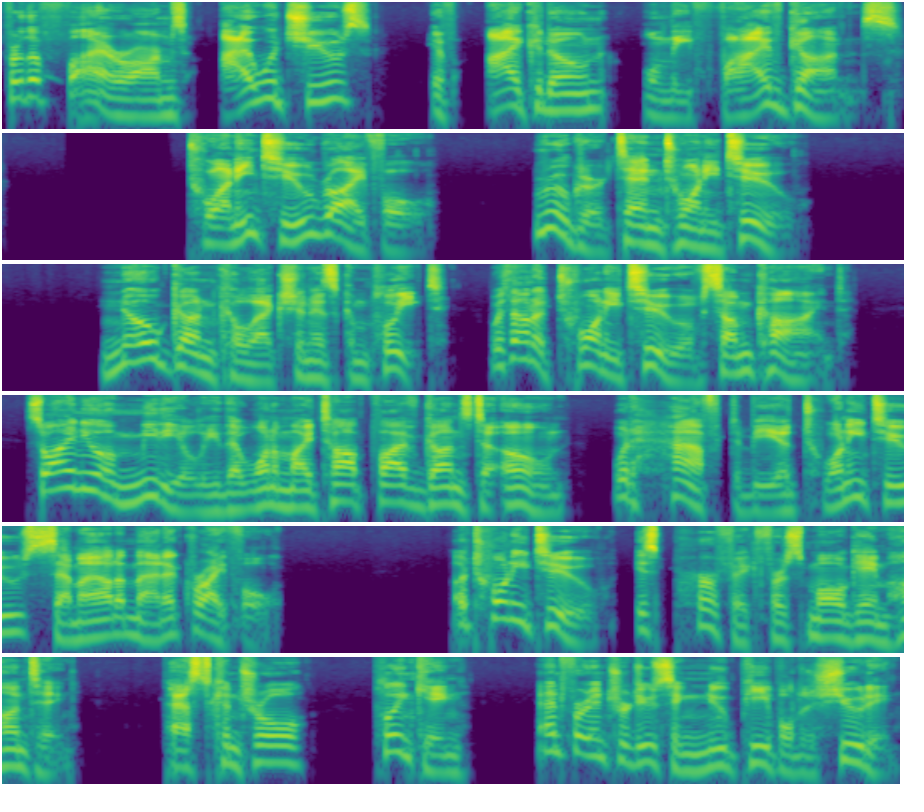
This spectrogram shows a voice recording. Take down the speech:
for the firearms I would choose if I could own only 5 guns. 22 Rifle Ruger 1022 No gun collection is complete without a 22 of some kind, so I knew immediately that one of my top 5 guns to own would have to be a 22 semi-automatic rifle. A 22 is perfect for small game hunting, pest control, plinking, and for introducing new people to shooting.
